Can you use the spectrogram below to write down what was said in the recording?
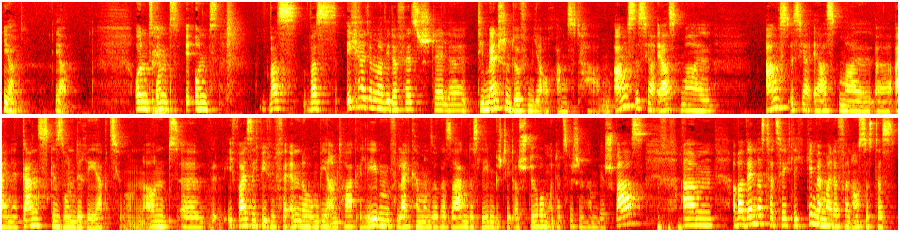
Ja, ja. Und, und, und was, was ich halt immer wieder feststelle, die Menschen dürfen ja auch Angst haben. Angst ist ja erstmal, Angst ist ja erstmal äh, eine ganz gesunde Reaktion. Und äh, ich weiß nicht, wie viele Veränderungen wir am Tag erleben. Vielleicht kann man sogar sagen, das Leben besteht aus Störungen und dazwischen haben wir Spaß. ähm, aber wenn das tatsächlich, gehen wir mal davon aus, dass das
